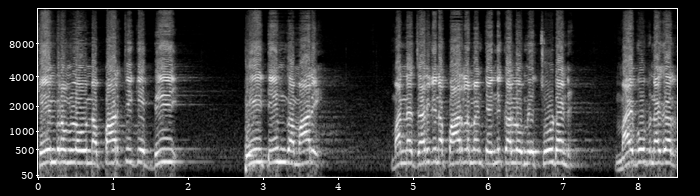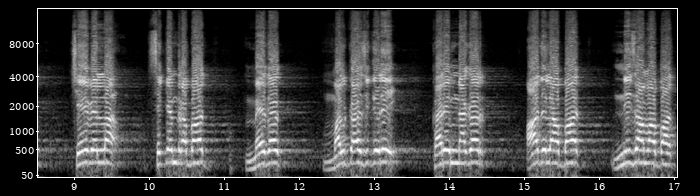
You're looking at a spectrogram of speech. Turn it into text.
కేంద్రంలో ఉన్న పార్టీకి బి బి టీమ్గా మారి మొన్న జరిగిన పార్లమెంట్ ఎన్నికల్లో మీరు చూడండి. మహబూబ్ నగర్ చేవెళ్ళ సికింద్రాబాద్ మెదక్ మల్కాజ్గిరి కరీంనగర్ ఆదిలాబాద్ నిజామాబాద్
